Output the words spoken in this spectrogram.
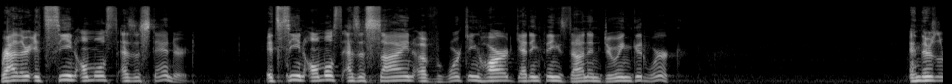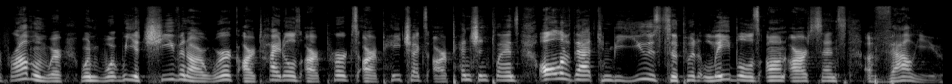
Rather, it's seen almost as a standard. It's seen almost as a sign of working hard, getting things done, and doing good work. And there's a problem where when what we achieve in our work, our titles, our perks, our paychecks, our pension plans, all of that can be used to put labels on our sense of value.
